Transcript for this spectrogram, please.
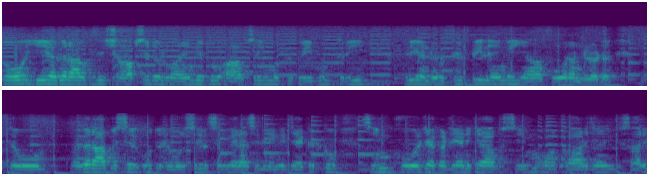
تو یہ اگر آپ کسی شاپ سے ڈلوائیں گے تو آپ سے وہ تقریباً تھری تھری ہنڈریڈ ففٹی لیں گے یا فور ہنڈریڈ تو اگر آپ اس سے خود ہول سیل وغیرہ سے لیں گے جیکٹ کو سم ہول جیکٹ یعنی کہ آپ سم اور کارڈ یعنی سارے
